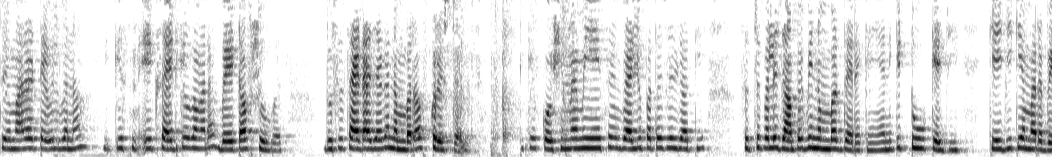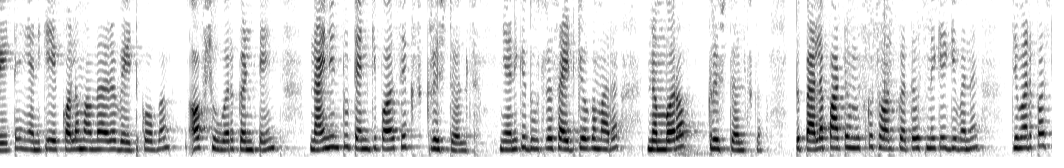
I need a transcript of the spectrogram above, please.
तो हमारा टेबल बना किस एक साइड क्या होगा हमारा? वेट ऑफ़ शुगर दूसरी साइड आ जाएगा नंबर ऑफ़ क्रिस्टल्स ठीक है? क्वेश्चन में हमें ये से वैल्यू पता चल जाती है। सबसे पहले जहाँ पे भी नंबर दे रखे हैं, यानी कि टू के जी के जी के हमारा वेट है, यानी कि एक कॉलम हमारा वेट का होगा। Of sugar content nine into ten की पावर सिक्स क्रिस्टल्स यानी कि दूसरा साइड क्या होगा हमारा? नंबर ऑफ़ क्रिस्टल्स का। तो पहला पार्ट हम इसको सॉल्व करते हैं, उसमें क्या गिवन है? जो हमारे पास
